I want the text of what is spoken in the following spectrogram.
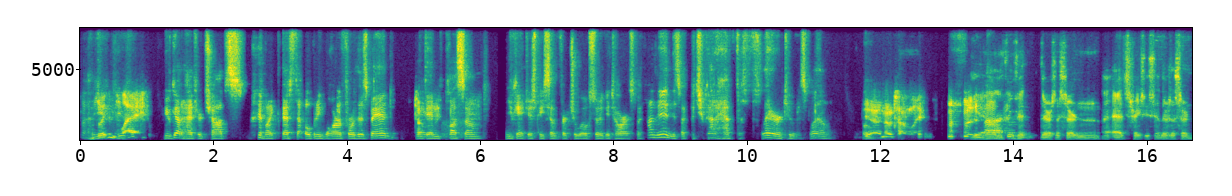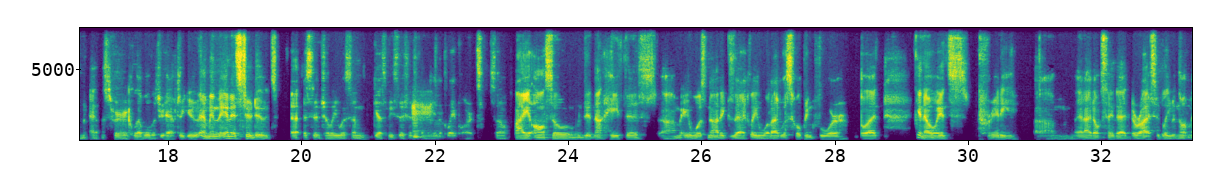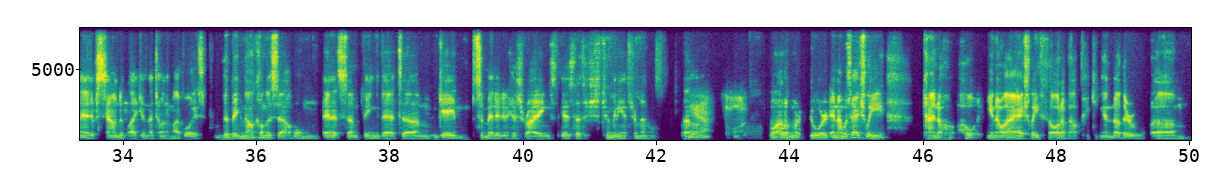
Uh, So you, they can play. you got to have your chops. like that's the opening bar for this band. And then plus some. You can't just be some virtuoso guitarist. But I'm in. It's like, but you got to have the flair to it as well. Yeah, no, totally. Yeah, Um, I think that there's a certain, as Tracy said, there's a certain atmospheric level that you have to do. I mean, and it's two dudes uh, essentially with some guest musicians coming in to play parts. So I also did not hate this. Um, it was not exactly what I was hoping for, but you know, it's pretty. Um, and I don't say that derisively, even though it may have sounded like in the tone of my voice. The big knock on this album, and it's something that um, Gabe submitted in his writings, is that there's just too many instrumentals. Um, yeah. A lot of them are short and i was actually kind of ho- you know i actually thought about picking another um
